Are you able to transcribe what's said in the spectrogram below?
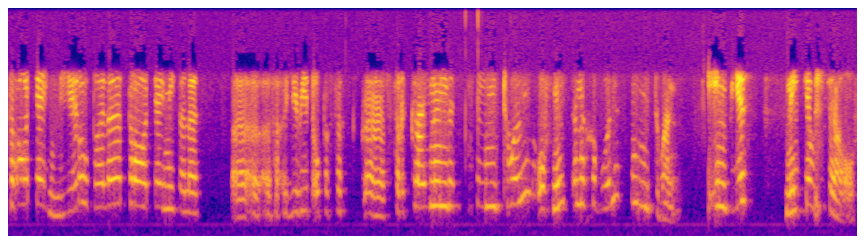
Praat jy meer op hulle, praat jy met hulle uh jy weet op 'n ver, uh, verkleinende stemtoon of net in 'n gewone stemtoon. En wees net jouself.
